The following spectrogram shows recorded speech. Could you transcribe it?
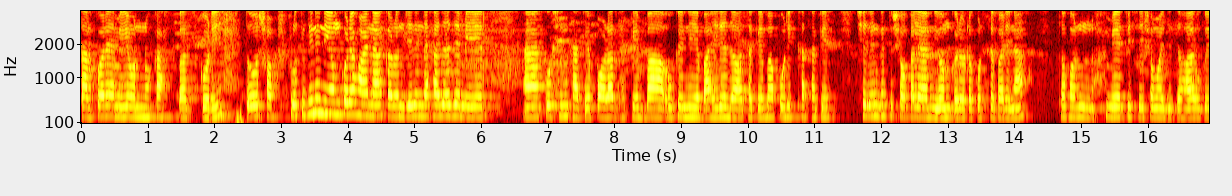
তারপরে আমি অন্য কাজ বাজ করি। তো সব, প্রতিদিনই নিয়ম করে হয় না। কারণ যেদিন দেখা যায় যে মেয়ের কোচিং থাকে, পড়া থাকে, বা ওকে নিয়ে বাইরে যাওয়া থাকে, বা পরীক্ষা থাকে, সেদিন কিন্তু সকালে আর নিয়ম করে ওটা করতে পারি না। তখন মেয়ের পিছিয়ে সময় দিতে হয়, ওকে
